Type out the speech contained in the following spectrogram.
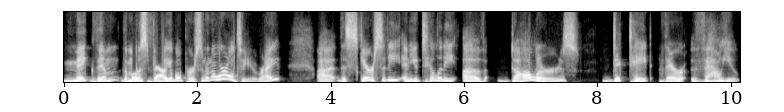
make them the most valuable person in the world to you, right? Uh, the scarcity and utility of dollars dictate their value.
